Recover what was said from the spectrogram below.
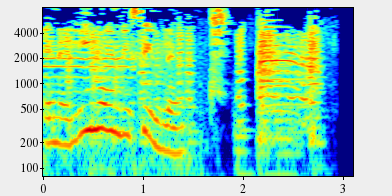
en El Hilo Invisible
